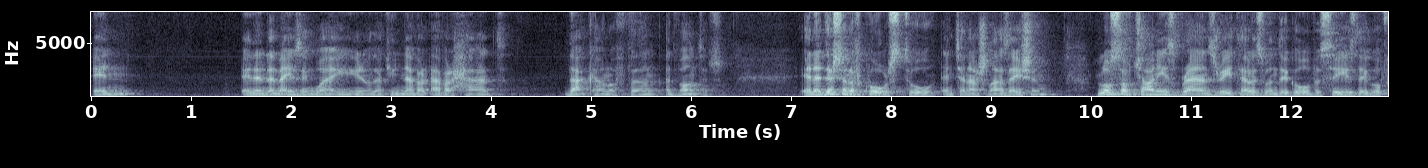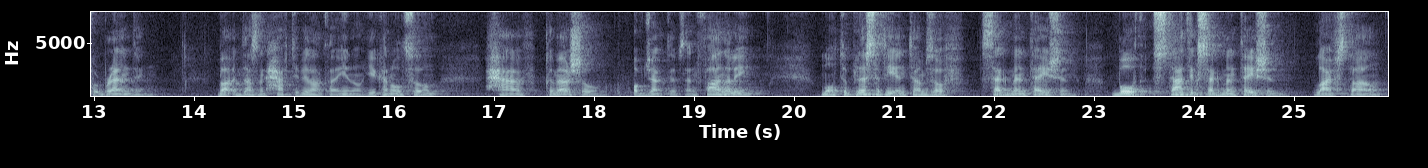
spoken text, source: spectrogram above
in, in an amazing way, you know, that you never ever had that kind of um, advantage. In addition, of course, to internationalization, lots of Chinese brands, retailers, when they go overseas, they go for branding. But it doesn't have to be like that, you know. You can also have commercial objectives. And finally, multiplicity in terms of segmentation, both static segmentation lifestyle,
